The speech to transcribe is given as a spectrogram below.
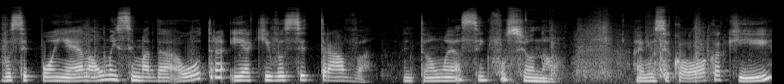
você põe ela uma em cima da outra e aqui você trava, então é assim que funciona, ó. Aí você coloca aqui,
